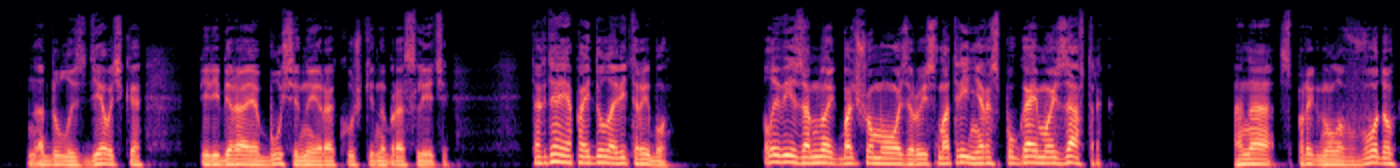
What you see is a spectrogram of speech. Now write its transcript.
— надулась девочка, перебирая бусины и ракушки на браслете. Тогда я пойду ловить рыбу. Плыви за мной к большому озеру и смотри, не распугай мой завтрак. Она спрыгнула в воду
